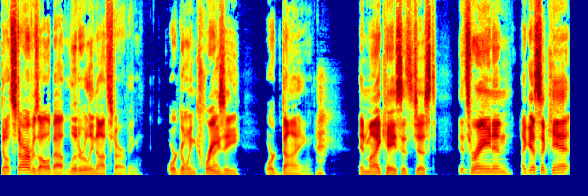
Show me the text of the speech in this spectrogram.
don't starve is all about literally not starving or going crazy or dying. In my case, it's just it's raining. I guess I can't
